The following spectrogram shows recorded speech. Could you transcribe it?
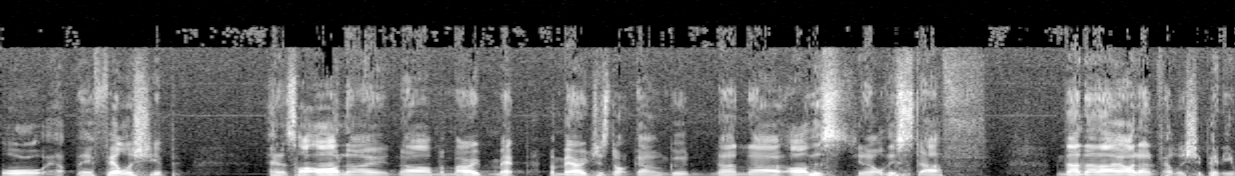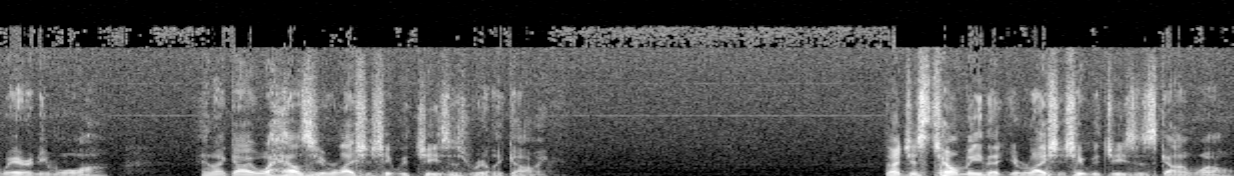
or their fellowship. And it's like, oh, no, no, my marriage, my marriage is not going good. No, no, this, you know, all this stuff. No, no, no, I don't fellowship anywhere anymore. And I go, well, how's your relationship with Jesus really going? Don't just tell me that your relationship with Jesus is going well,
